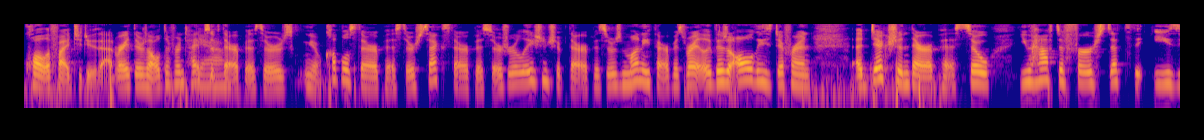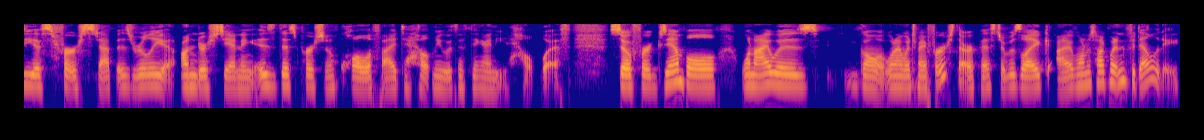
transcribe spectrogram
qualified to do that right? There's all different types yeah. of therapists. There's you know couples therapists there's sex therapists there's relationship therapists there's money therapists right? Like there's all these different addiction therapists. So you have to first that's the easiest first step is really understanding is this person qualified to help me with the thing i need help with? So for example when i was going when I went to my first therapist, it was like, I want to talk about infidelity,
